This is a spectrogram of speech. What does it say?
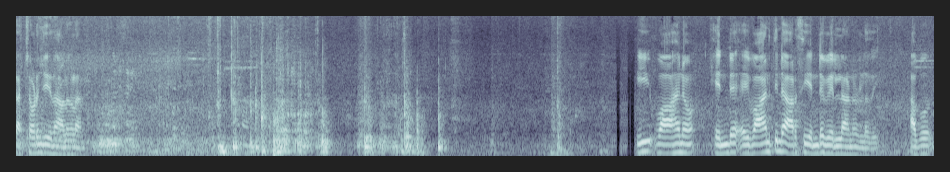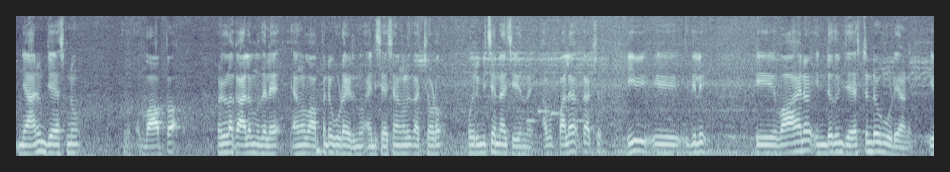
കച്ചവടം ചെയ്യുന്ന ആളുകളാണ്. ഈ വാഹനം എന്റെ ഈ വാഹനത്തിന്റെ ആർ സി എന്റെ പേരിലാണ് ഉള്ളത്. അപ്പോൾ ഞാനും ജ്യേഷ്ഠനും വാപ്പ ഉള്ള കാലം മുതലേ ഞങ്ങൾ വാപ്പന്റെ കൂടെ ആയിരുന്നു അതിന് ശേഷം ഞങ്ങൾ കച്ചവടം ഒരുമിച്ച് തന്നെ ചെയ്യുന്നത്. അപ്പോൾ പല കച്ച ഈ ഇതിൽ ഈ വാഹനം എന്റെതും ജ്യേഷ്ഠന്റെതും കൂടിയാണ് ഈ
